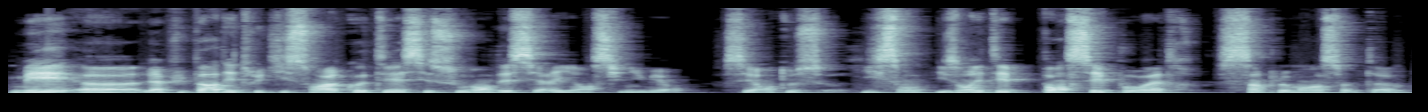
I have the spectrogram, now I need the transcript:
Mais euh, la plupart des trucs qui sont à côté, c'est souvent des séries en six numéros. C'est ils sont, ils ont été pensés pour être simplement un seul tome,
